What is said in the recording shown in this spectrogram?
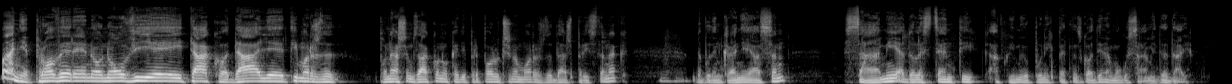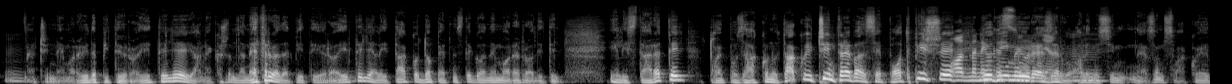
manje provereno, novije i tako dalje. Ti moraš da, po našem zakonu, kad je preporučeno, moraš da daš pristanak, mm -hmm. da budem krajnje jasan. Sami adolescenti, ako imaju punih 15 godina, mogu sami da daju. Znači, ne moraju da pitaju roditelje, ja ne kažem da ne treba da pitaju roditelje, ali tako do 15. godine mora roditelj ili staratelj, to je po zakonu tako i čim treba da se potpiše, ljudi imaju sumnja. rezervu, ali mislim, ne znam, svako je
